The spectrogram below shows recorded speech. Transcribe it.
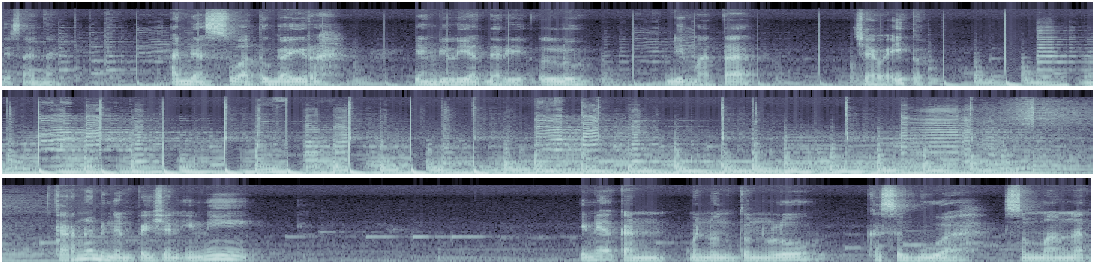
di sana ada suatu gairah yang dilihat dari lu di mata cewek itu. Karena dengan passion ini ini akan menuntun lu ke sebuah semangat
